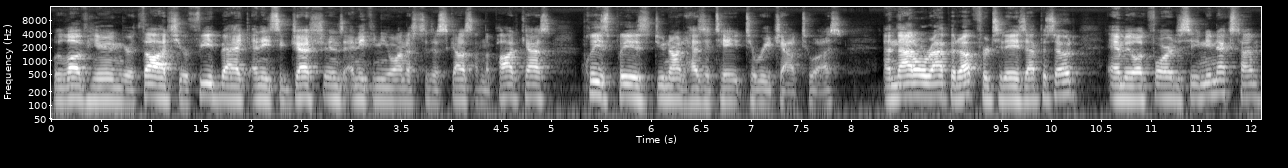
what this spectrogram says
We love hearing your thoughts, your feedback, any suggestions, anything you want us to discuss on the podcast. Please, please do not hesitate to reach out to us. And that'll wrap it up for today's episode. And we look forward to seeing you next time.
